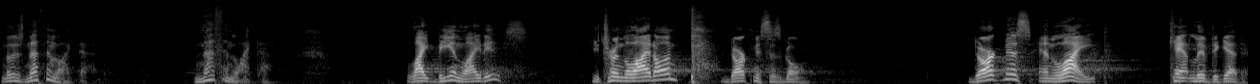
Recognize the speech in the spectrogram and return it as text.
No, there's nothing like that. Nothing like that. Light being light is. You turn the light on, darkness is gone. Darkness and light can't live together.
